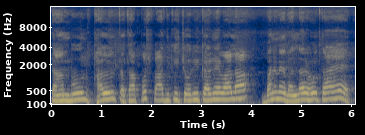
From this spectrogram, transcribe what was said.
तांबूल फल तथा पुष्प आदि की चोरी करने वाला वन में बंदर होता है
